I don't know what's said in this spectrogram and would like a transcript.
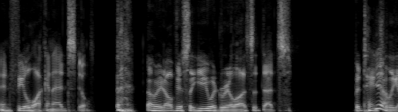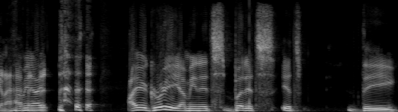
and feel like an ad still. I mean, obviously, you would realize that that's potentially yeah, going to happen. I, mean, I, I agree. I mean, it's, but it's, it's, the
